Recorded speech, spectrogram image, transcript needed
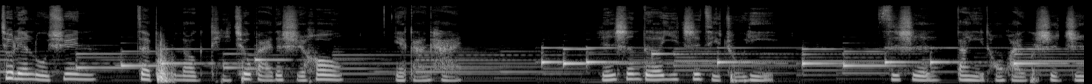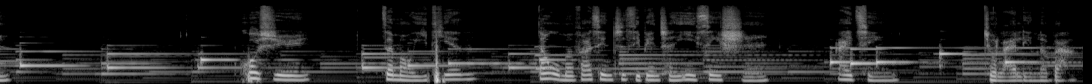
就连鲁迅在碰到啼秋白的时候，也感慨：“人生得一知己足矣，斯事当以同怀视之。”或许，在某一天，当我们发现自己变成异性时，爱情就来临了吧。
